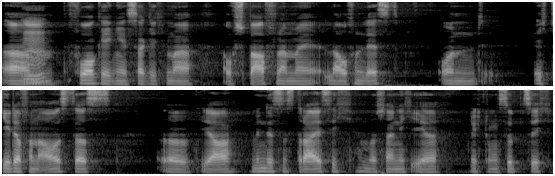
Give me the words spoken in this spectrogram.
ähm, Vorgänge, sag ich mal, auf Sparflamme laufen lässt. Und ich gehe davon aus, dass äh, ja, mindestens 30, wahrscheinlich eher Richtung 70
